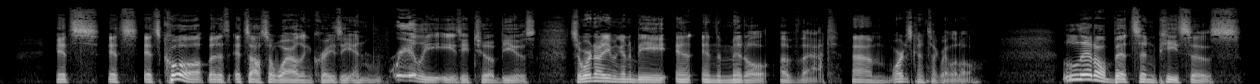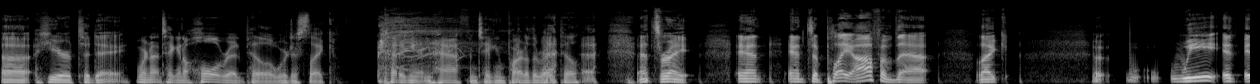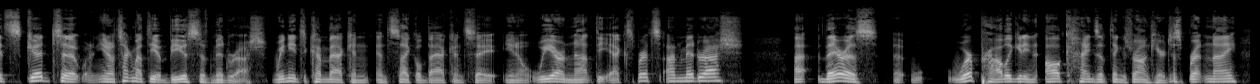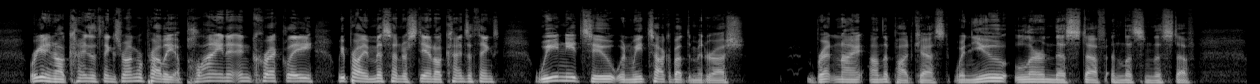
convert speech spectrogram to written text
it's it's it's cool, but it's it's also wild and crazy and really easy to abuse. So we're not even going to be in, in the middle of that. Um, we're just going to talk about little little bits and pieces uh, here today. We're not taking a whole red pill. We're just like cutting it in half and taking part of the red pill. That's right. And and to play off of that, like we it, it's good to you know talking about the abuse of midrash we need to come back and, and cycle back and say you know we are not the experts on midrash. Uh, there is uh, we're probably getting all kinds of things wrong here. Just Brent and i we're getting all kinds of things wrong. We're probably applying it incorrectly. We probably misunderstand all kinds of things. We need to when we talk about the midrash Brent and i on the podcast when you learn this stuff and listen to this stuff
